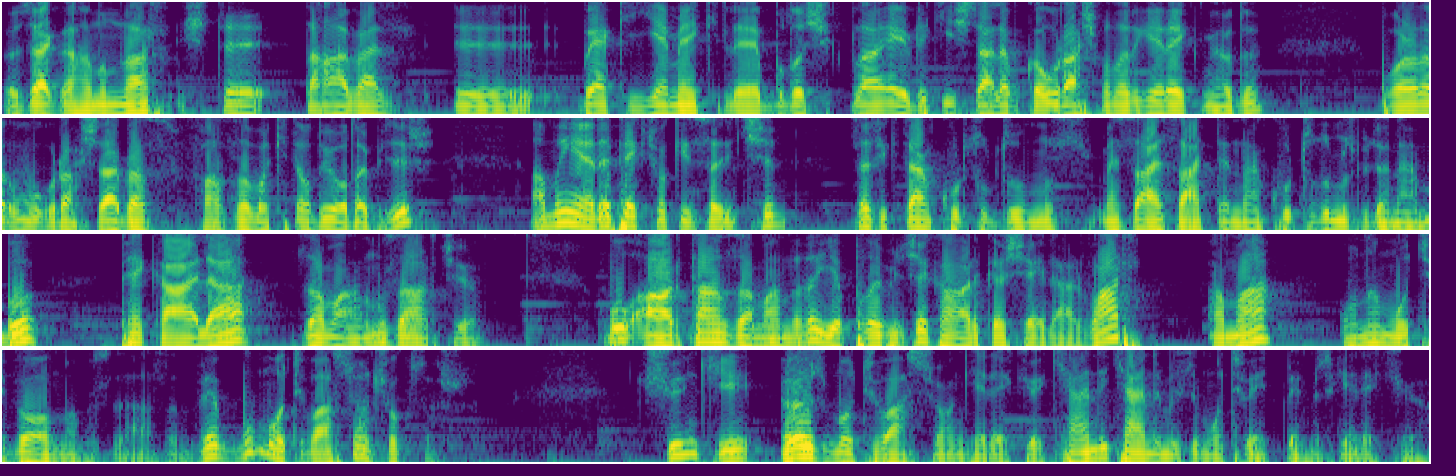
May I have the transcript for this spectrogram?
Özellikle hanımlar işte daha evvel e, belki yemekle, bulaşıkla, evdeki işlerle bu kadar uğraşmaları gerekmiyordu. Bu aralar uğraşlar biraz fazla vakit alıyor olabilir. Ama yine de pek çok insan için trafikten kurtulduğumuz, mesai saatlerinden kurtulduğumuz bir dönem bu. Pekala zamanımız artıyor. Bu artan zamanda da yapılabilecek harika şeyler var ama ona motive olmamız lazım. Ve bu motivasyon çok zor. Çünkü öz motivasyon gerekiyor. Kendi kendimizi motive etmemiz gerekiyor.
